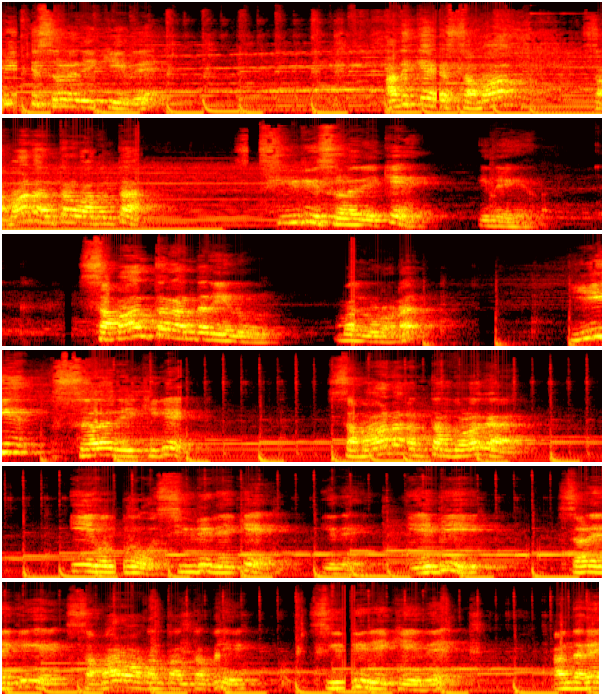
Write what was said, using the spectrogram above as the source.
ಬಿ ಸರಳ ರೇಖೆ ಇದೆ. ಅದಕ್ಕೆ ಸಮ ಸಮಾನಾಂತರವಾದಂತ ಸಿ ಡಿ ಸರಳ ರೇಖೆ ಇದೆ. ಸಮಾಂತರ ಏನು ಮೊದಲು ನೋಡೋಣ. ಈ ಸರಳ ರೇಖೆಗೆ ಸಮಾನ ಅಂತರದೊಳಗ ಈ ಒಂದು ಸಿ ಡಿ ರೇಖೆ ಇದೆ. ಎ ಬಿ ಸರಳ ರೇಖೆಗೆ ಸಮಾನವಾದಂತ ಅಂತರದಲ್ಲಿ ಸಿ ಡಿ ರೇಖೆ ಇದೆ. ಅಂದರೆ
